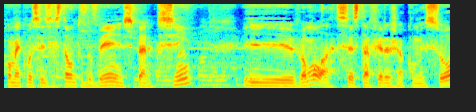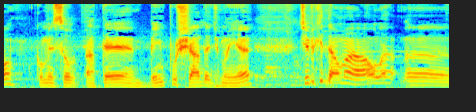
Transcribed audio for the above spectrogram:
Como é que vocês estão? Tudo bem? Espero que sim. E vamos lá, sexta-feira já começou, começou até bem puxada de manhã. Tive que dar uma aula uh,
